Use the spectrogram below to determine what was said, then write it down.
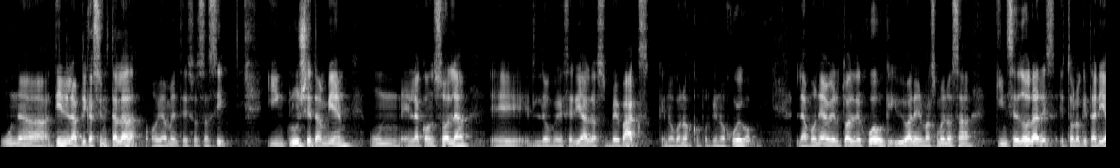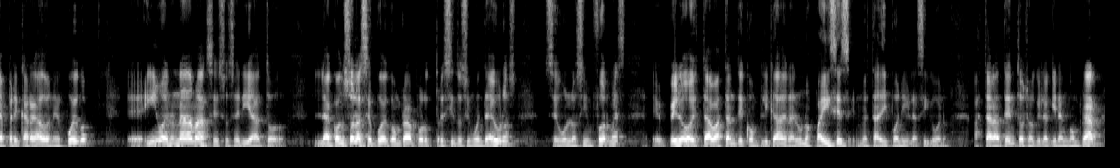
una, tiene la aplicación instalada, obviamente eso es así. Incluye también en la consola lo que serían los V-Bucks, que no conozco porque no juego la moneda virtual del juego, que equivale más o menos a 15 dólares. Esto es lo que estaría precargado en el juego. Eh, y bueno, nada más, eso sería todo. La consola se puede comprar por 350 euros, según los informes, eh, pero está bastante complicada en algunos países, no está disponible. Así que bueno, a estar atentos los que la quieran comprar.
